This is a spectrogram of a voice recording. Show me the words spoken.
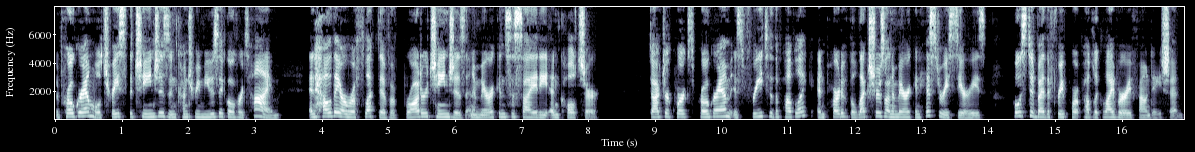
The program will trace the changes in country music over time and how they are reflective of broader changes in American society and culture. Dr. Quirk's program is free to the public and part of the Lectures on American History series hosted by the Freeport Public Library Foundation.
